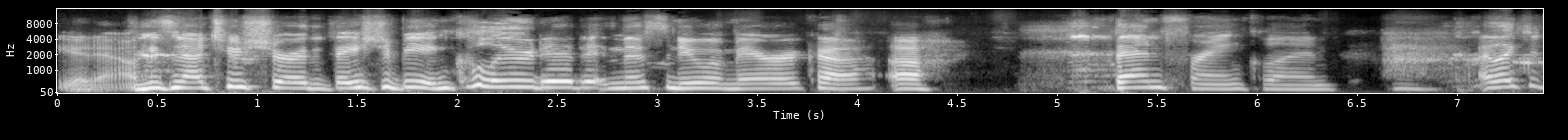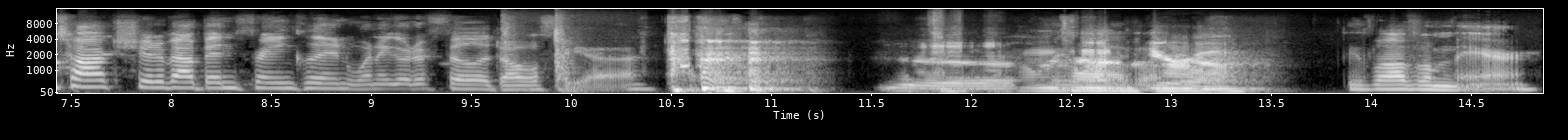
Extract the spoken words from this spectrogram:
You know, he's not too sure that they should be included in this new America. Ben Franklin. I like to talk shit about Ben Franklin when I go to Philadelphia. Yeah. Hometown hero. We love him there.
